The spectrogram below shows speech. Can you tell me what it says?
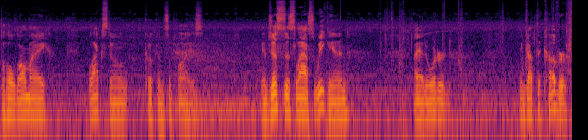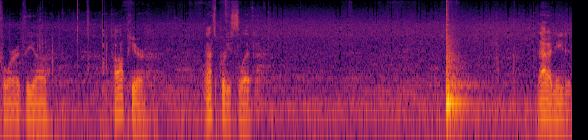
to hold all my Blackstone cooking supplies. And just this last weekend, I had ordered and got the cover for it, the uh, top here. That's pretty slick. That I needed.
